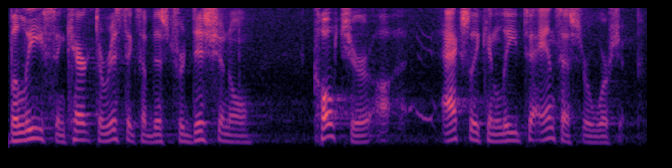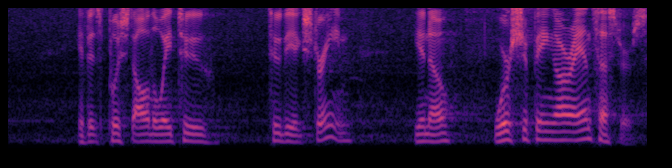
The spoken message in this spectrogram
beliefs and characteristics of this traditional culture uh, actually can lead to ancestor worship. If it's pushed all the way to, to the extreme, you know, worshiping our ancestors.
